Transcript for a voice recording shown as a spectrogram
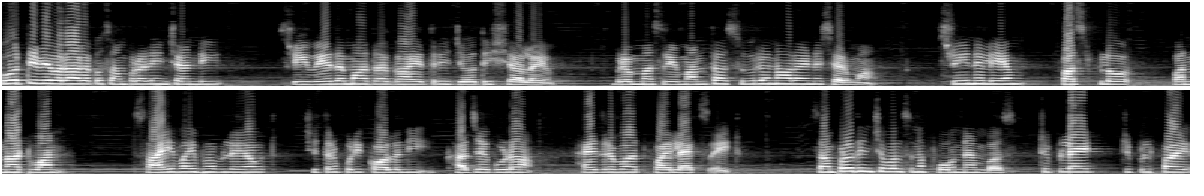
పూర్తి వివరాలకు సంప్రదించండి. Shri Vedamata Gayatri Jyotishyalayam. Brahma Srimantha Suryanarayana Sharma. Srinilayam first floor one nought one. Sai Vaibhav layout Chitrapuri colony Khajaguda Hyderabad five lakhs eight. సంప్రదించవలసిన phone numbers triple eight triple five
